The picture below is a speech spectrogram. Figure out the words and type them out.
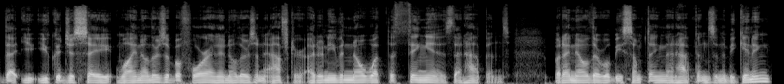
that you, you could just say, well, I know there's a before and I know there's an after. I don't even know what the thing is that happens, but I know there will be something that happens in the beginning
